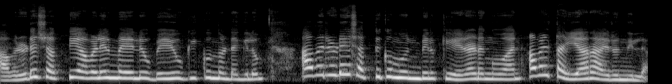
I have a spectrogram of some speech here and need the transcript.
അവരുടെ ശക്തി അവളിൽ മേൽ ഉപയോഗിക്കുന്നുണ്ടെങ്കിലും അവരുടെ ശക്തിക്ക് മുൻപിൽ കീഴടങ്ങുവാൻ അവൾ തയ്യാറായിരുന്നില്ല.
